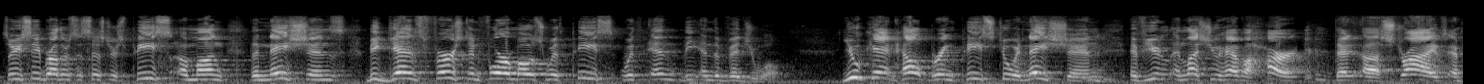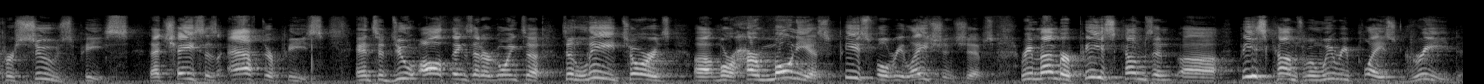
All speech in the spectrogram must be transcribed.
So you see, brothers and sisters, peace among the nations begins first and foremost with peace within the individual. You can't help bring peace to a nation if you, unless you have a heart that uh, strives and pursues peace, that chases after peace. And to do all things that are going to, to lead towards uh, more harmonious, peaceful relationships. Remember, peace comes, in, uh, peace comes when we replace greed.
